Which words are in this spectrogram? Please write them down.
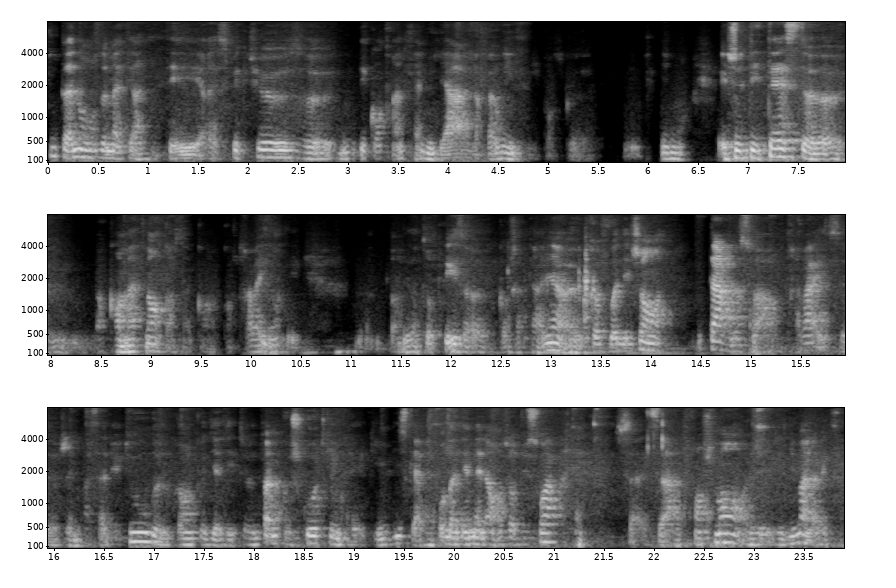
toute annonce de maternité, respectueuse des contraintes familiales. Enfin oui, je pense que effectivement. Et je déteste, encore maintenant, quand, je travaille dans des, entreprises, quand j'interviens, quand je vois des gens tard le soir au travail, j'aime pas ça du tout. Quand il y a des jeunes femmes que je coach qui me, qui me disent qu'elles répondent à des mails à 11h du soir, ça, ça franchement, j'ai du mal avec ça.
